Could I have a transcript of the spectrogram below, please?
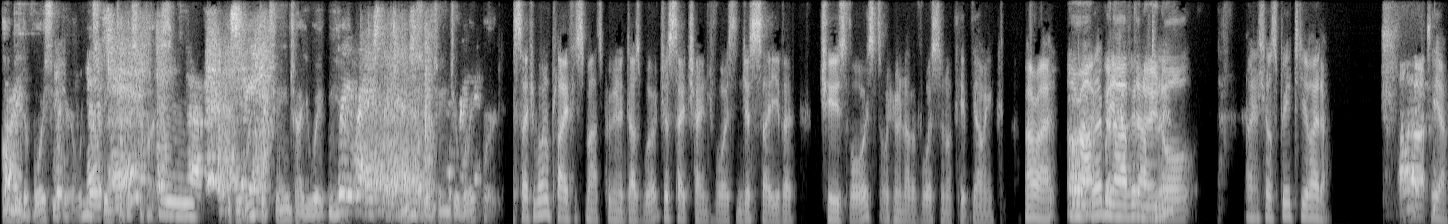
I'll be the voice you hear when you speak to this device. If you'd like to change how you wake me up, you can also change your wake word. So if you want to play for Smart Spoon and it does work, just say change voice and just say either choose voice or hear another voice and I'll keep going. All right. All right. Well, Good have a afternoon, all. I shall speak to you later. See ya.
